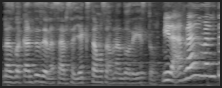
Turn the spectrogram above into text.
las vacantes de la zarza, ya que estamos hablando de esto? Mira, realmente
